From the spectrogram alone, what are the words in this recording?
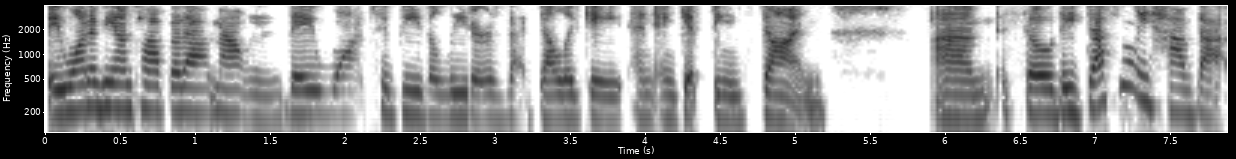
They want to be on top of that mountain. They want to be the leaders that delegate and, and get things done. Um, so they definitely have that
